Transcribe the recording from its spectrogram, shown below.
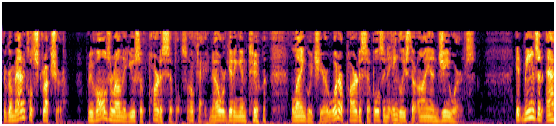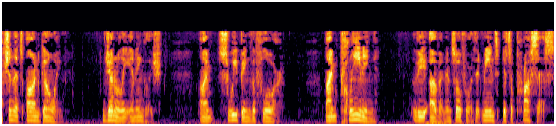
The grammatical structure revolves around the use of participles. Okay, now we're getting into language here. What are participles? In English, they're ing words. It means an action that's ongoing, generally in English. I'm sweeping the floor. I'm cleaning the oven, and so forth. It means it's a process.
